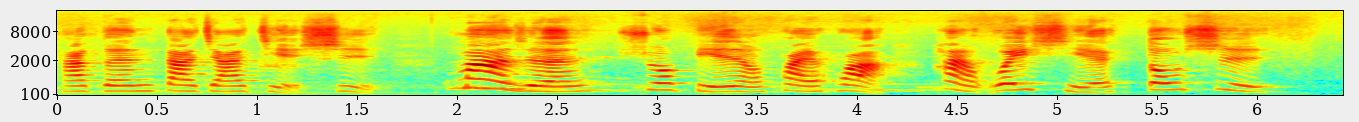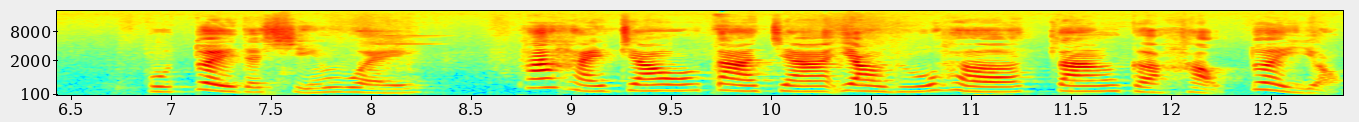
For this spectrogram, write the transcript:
他跟大家解释，骂人、说别人坏话和威胁都是不对的行为。他还教大家要如何当个好队友，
